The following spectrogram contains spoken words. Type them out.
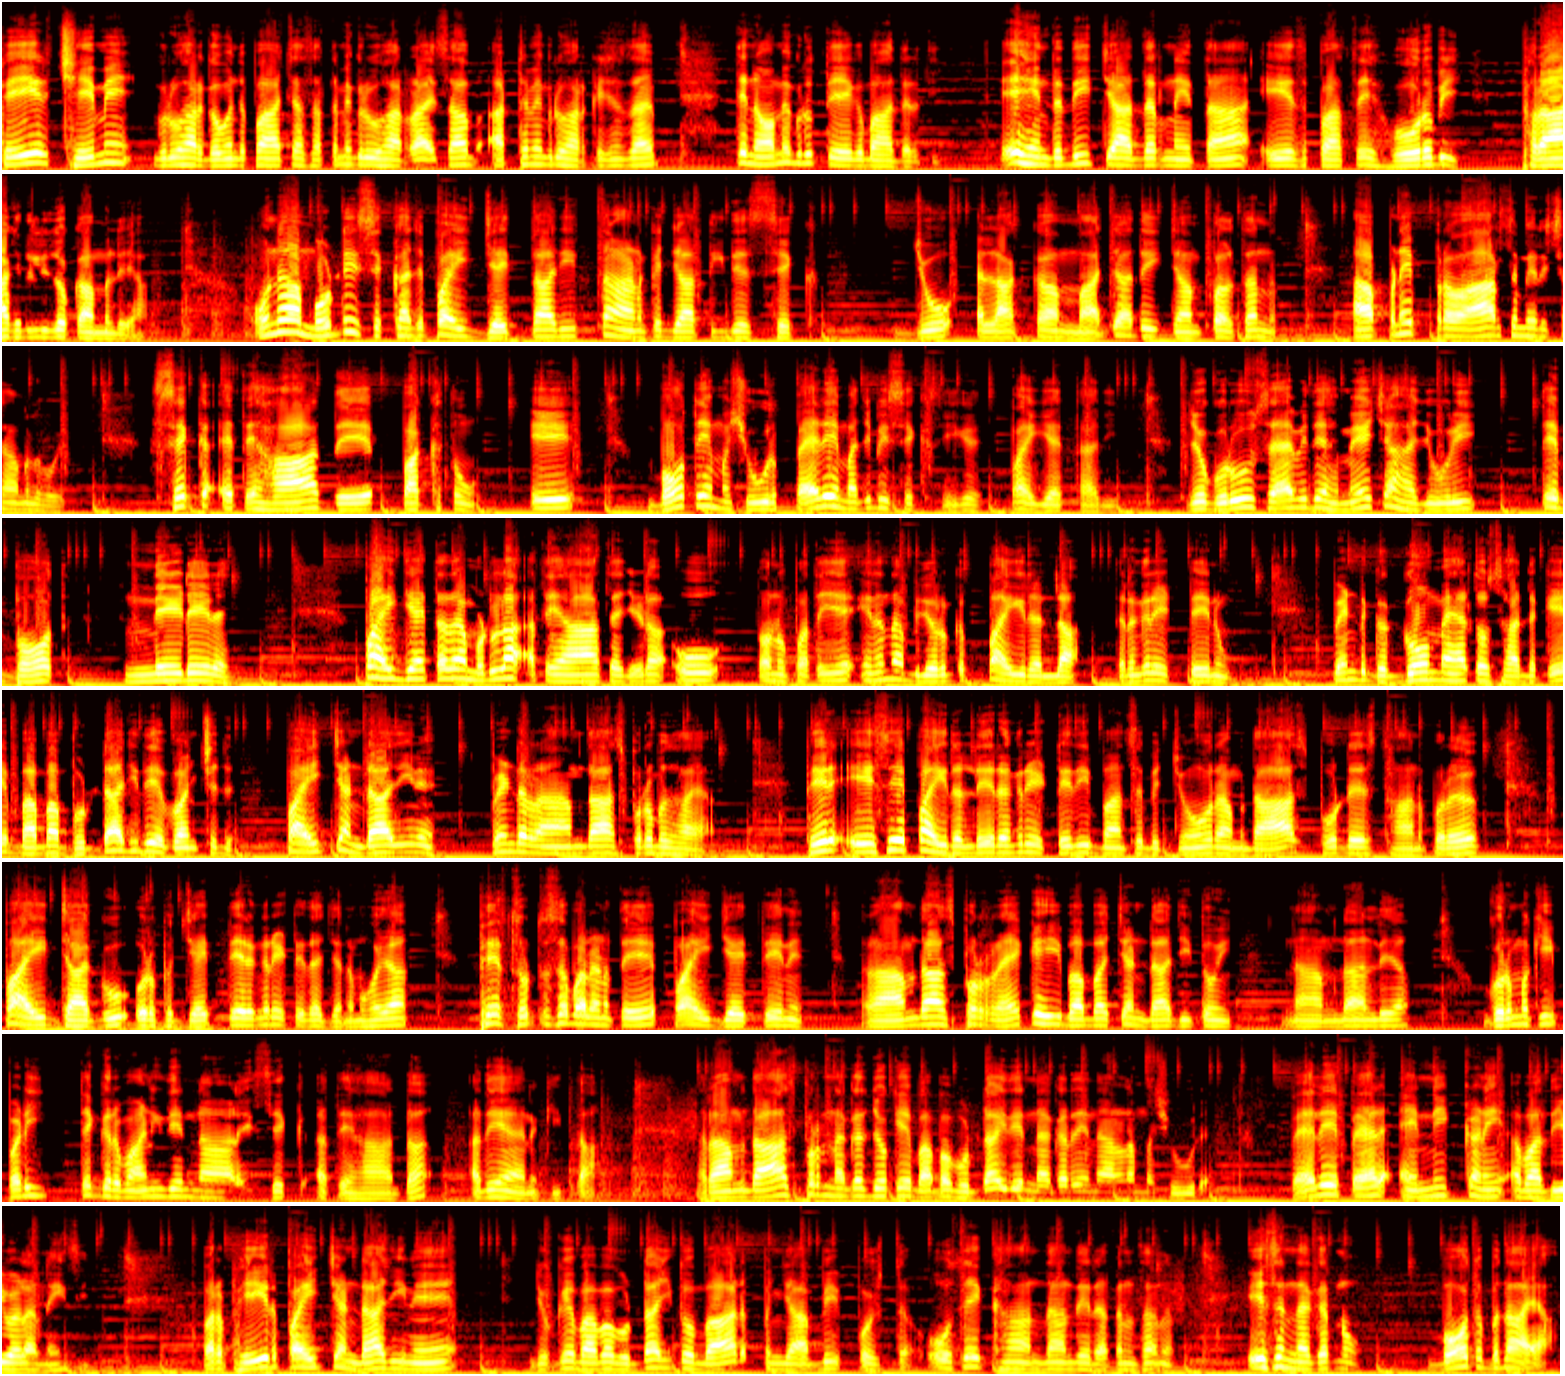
ਫਿਰ 6ਵੇਂ ਗੁਰੂ ਹਰਗੋਬਿੰਦ ਪਾਤਸ਼ਾਹ 7ਵੇਂ ਗੁਰੂ ਹਰਰਾਏ ਸਾਹਿਬ 8ਵੇਂ ਗੁਰੂ ਹਰਕ੍ਰਿਸ਼ਨ ਸਾਹਿਬ ਤੇ 9ਵੇਂ ਗੁਰੂ ਤੇਗ ਬਹਾਦਰ ਜੀ। ਇਹ ਹਿੰਦ ਦੀ ਚਾਦਰ ਨੇ ਤਾਂ ਇਸ ਪਾਸੇ ਹੋਰ ਵੀ ਫਰਾਕ ਦਿਲੀ ਤੋਂ ਕੰਮ ਲਿਆ। ਉਹਨਾਂ ਮੋਢੀ ਸਿੱਖਾਂ 'ਚ ਭਾਈ ਜੈਤਾ ਜੀ ਧਾਨਕ ਜਾਤੀ ਦੇ ਸਿੱਖ, ਜੋ ਇਲਾਕਾ ਮਾਝਾ ਦੇ ਜੰਪਲ ਸਨ, ਆਪਣੇ ਪਰਿਵਾਰ ਸਮੇਤ ਸ਼ਾਮਲ ਹੋਏ। ਸਿੱਖ ਇਤਿਹਾਸ ਦੇ ਪੱਖ ਤੋਂ ਇਹ ਬਹੁਤੇ ਮਸ਼ਹੂਰ ਪਹਿਲੇ ਮਜਬੀ ਸਿੱਖ ਸੀਗੇ ਭਾਈ ਜੈਤਾ ਜੀ, ਜੋ ਗੁਰੂ ਸਾਹਿਬ ਦੇ ਹਮੇਸ਼ਾ ਹਜ਼ੂਰੀ ਤੇ ਬਹੁਤ ਨੇੜੇ ਰਹੇ। ਭਾਈ ਜੈਤਾ ਦਾ ਮੁੱਢਲਾ ਇਤਿਹਾਸ ਹੈ ਜਿਹੜਾ ਉਹ ਤੁਹਾਨੂੰ ਪਤਾ ਹੀ ਹੈ, ਇਹਨਾਂ ਦਾ ਬਜ਼ੁਰਗ ਭਾਈ ਰੱਲਾ ਰੰਗਰੇਟੇ ਨੂੰ ਪਿੰਡ ਗੱਗੋ ਮਹਿਲ ਤੋਂ ਛੱਡ ਕੇ ਬਾਬਾ ਬੁੱਢਾ ਜੀ ਦੇ ਵੰਸ਼ਜ ਭਾਈ ਝੰਡਾ ਜੀ ਨੇ ਪਿੰਡ ਰਾਮਦਾਸਪੁਰ ਵਸਾਇਆ। ਫਿਰ ਇਸੇ ਭਾਈ ਰੱਲੇ ਰੰਗਰੇਟੇ ਦੀ ਬੰਸ ਵਿੱਚੋਂ ਰਾਮਦਾਸਪੁਰ ਦੇ ਸਥਾਨ ਪਰ ਭਾਈ ਜਾਗੂ ਉਰਫ ਜੈਤੇ ਰੰਗਰੇਟੇ ਦਾ ਜਨਮ ਹੋਇਆ। ਫਿਰ ਸੁਰਤ ਸੰਭਾਲਣ ਤੇ ਭਾਈ ਜੈਤੇ ਨੇ ਰਾਮਦਾਸਪੁਰ ਰਹਿ ਕੇ ਹੀ ਬਾਬਾ ਝੰਡਾ ਜੀ ਤੋਂ ਹੀ ਨਾਮਦਾਨ ਲਿਆ। ਗੁਰਮੁਖੀ ਪੜ੍ਹੀ ਤੇ ਗੁਰਬਾਣੀ ਦੇ ਨਾਲ ਹੀ ਸਿੱਖ ਇਤਿਹਾਸ ਦਾ ਅਧਿਐਨ ਕੀਤਾ। ਰਾਮਦਾਸਪੁਰ ਨਗਰ ਜੋ ਕਿ ਬਾਬਾ ਬੁੱਢਾ ਜੀ ਦੇ ਨਗਰ ਦੇ ਨਾਲ ਨਾਲ ਮਸ਼ਹੂਰ ਹੈ। ਪਹਿਲੇ ਪਹਿਲ ਇੰਨੀ ਘਣੀ ਆਬਾਦੀ ਵਾਲਾ ਨਹੀਂ ਸੀ। ਪਰ ਫਿਰ ਭਾਈ ਝੰਡਾ ਜੀ ਨੇ, ਜੋ ਕਿ ਬਾਬਾ ਬੁੱਢਾ ਜੀ ਤੋਂ ਬਾਅਦ ਪੰਜਾਬੀ ਪੁਸ਼ਤ ਉਸੇ ਖਾਨਦਾਨ ਦੇ ਰਤਨ ਸਨ, ਇਸ ਨਗਰ ਨੂੰ ਬਹੁਤ ਵਧਾਇਆ।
